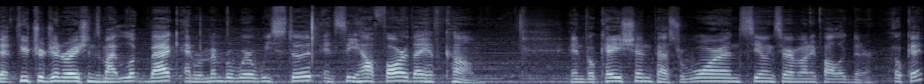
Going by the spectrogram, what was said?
that future generations might look back and remember where we stood and see how far they have come. Invocation, Pastor Warren, sealing ceremony, potluck dinner. Okay.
